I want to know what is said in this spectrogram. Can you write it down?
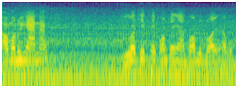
เอามาลุยงานนะครับถือว่าเช็คให้พร้อมใช้งานพร้อมเรียบร้อยนะครับผม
